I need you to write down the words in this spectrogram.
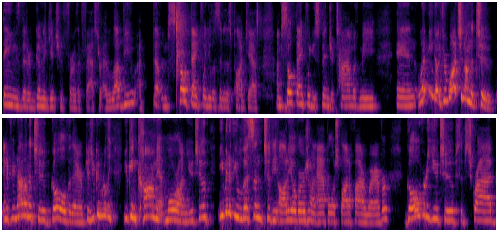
things that are going to get you further faster. I love you. I'm so thankful you listen to this podcast. I'm so thankful you spend your time with me. And let me know if you're watching on the tube. And if you're not on the tube, go over there because you can really you can comment more on YouTube. Even if you listen to the audio version on Apple or Spotify or wherever, go over to YouTube, subscribe,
